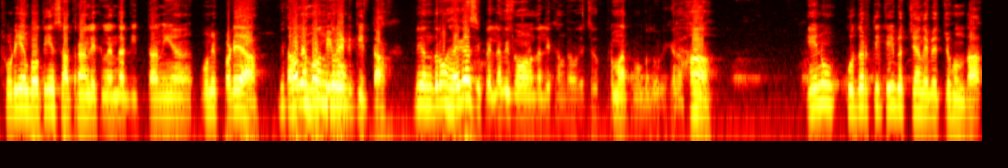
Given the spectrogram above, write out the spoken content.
ਥੋੜੀਆਂ ਬਹੁਤੀਆਂ ਸਤਰਾਂ ਲਿਖ ਲੈਂਦਾ ਗੀਤਾਂ ਦੀਆਂ ਉਹਨੇ ਪੜ੍ਹਿਆ ਵੀ ਤਾਂ ਉਹਨੇ ਤੋਂ ਮੋਟੀਵੇਟ ਕੀਤਾ। ਵੀ ਅੰਦਰੋਂ ਹੈਗਾ ਸੀ ਪਹਿਲਾਂ ਵੀ ਗਾਉਣ ਦਾ ਲਿਖਣ ਦਾ ਉਹਦੇ ਚ ਪ੍ਰਮਾਤਮਾ ਵੱਲੋਂ ਵੀ ਹੈਨਾ ਹਾਂ। ਇਹਨੂੰ ਕੁਦਰਤੀ ਕਈ ਬੱਚਿਆਂ ਦੇ ਵਿੱਚ ਹੁੰਦਾ।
